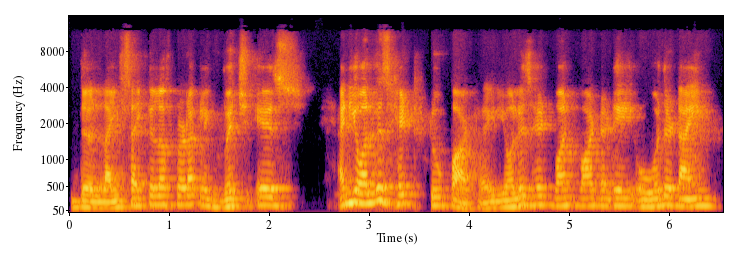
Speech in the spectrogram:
the life cycle of product like which is and you always hit two part right? You always hit one part a day. Over the time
